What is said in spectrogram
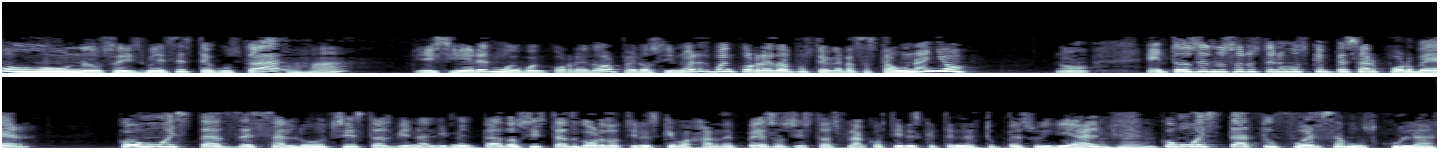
unos seis meses, ¿te gusta? Ajá. Y si eres muy buen corredor, pero si no eres buen corredor, pues te agarras hasta un año, ¿no? Entonces nosotros tenemos que empezar por ver cómo estás de salud, si estás bien alimentado, si estás gordo tienes que bajar de peso, si estás flaco tienes que tener tu peso ideal, cómo está tu fuerza muscular.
